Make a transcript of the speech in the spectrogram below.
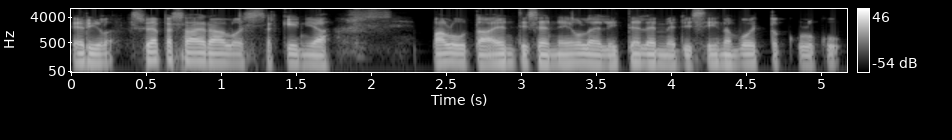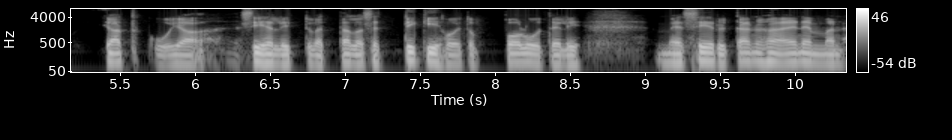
eri syöpäsairaaloissakin ja paluuta entiseen ei ole, eli telemedisiinan voittokulku jatkuu ja siihen liittyvät tällaiset digihoitopolut, eli me siirrytään yhä enemmän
